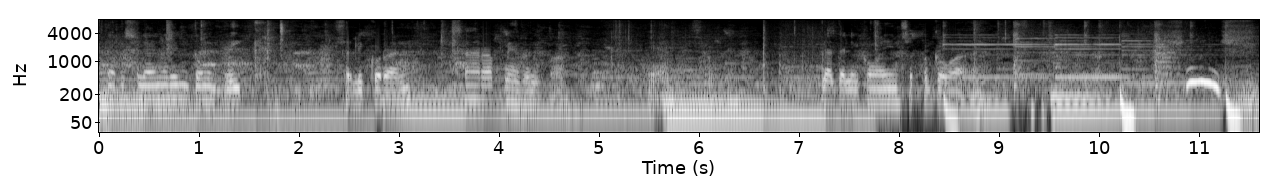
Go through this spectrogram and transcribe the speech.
Tapos wala na rin itong brake sa likuran. Sa harap meron pa. Yan. So, dadaling ko ngayon sa paggawaan. Sheesh.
